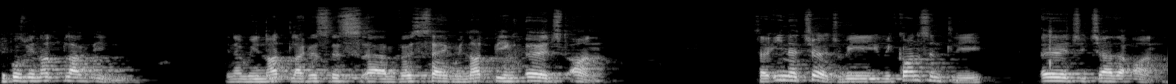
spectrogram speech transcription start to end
Because we're not plugged in. You know, we're not, like this, this um, verse is saying, we're not being urged on. So in a church, we, we constantly urge each other on.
